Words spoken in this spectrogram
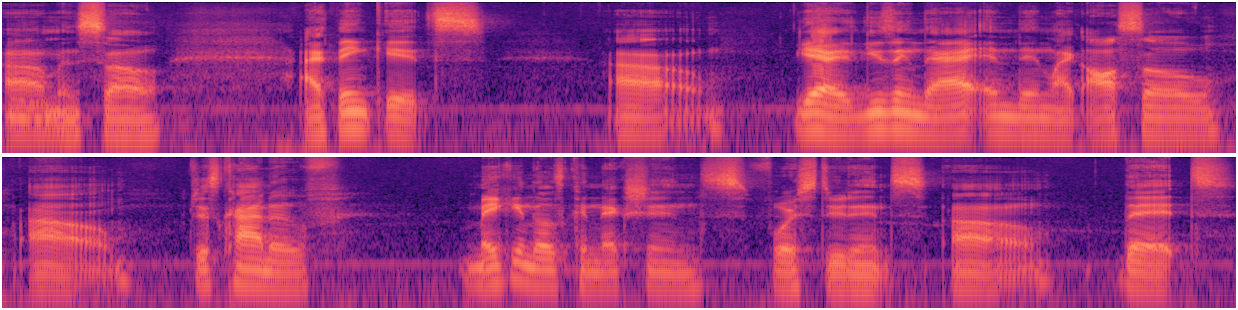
Um, and so I think it's um, yeah using that and then like also um, just kind of making those connections for students um, that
